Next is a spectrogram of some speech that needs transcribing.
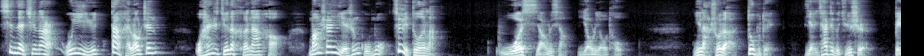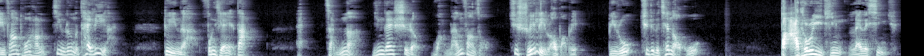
现在去那儿无异于大海捞针。我还是觉得河南好，邙山野生古墓最多了。我想了想，摇了摇头。你俩说的都不对。眼下这个局势，北方同行竞争的太厉害，对应的风险也大。哎，咱们呢，应该试着往南方走，去水里捞宝贝，比如去这个千岛湖。把头一听来了兴趣，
